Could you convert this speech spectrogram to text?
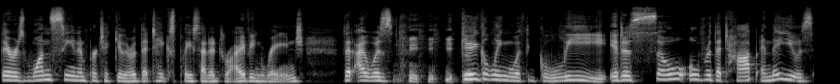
There is one scene in particular that takes place at a driving range that I was yeah. giggling with glee. It is so over the top, and they use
